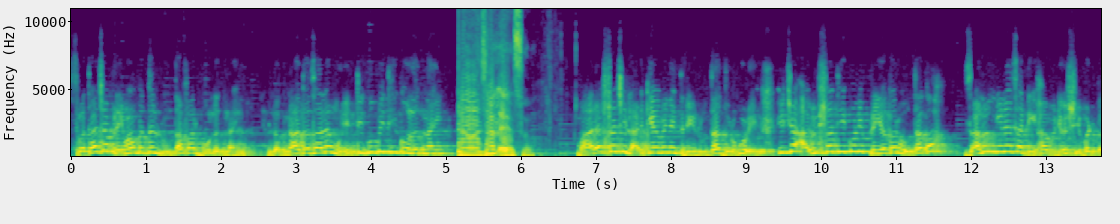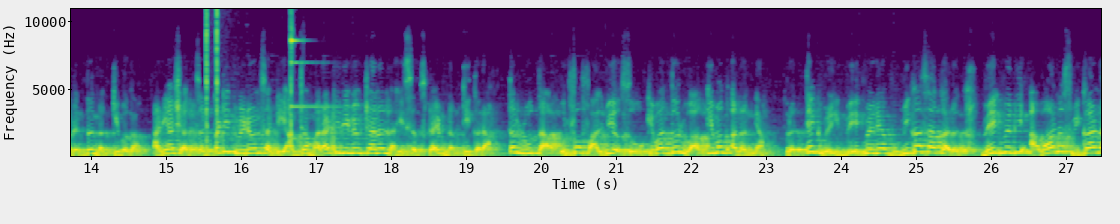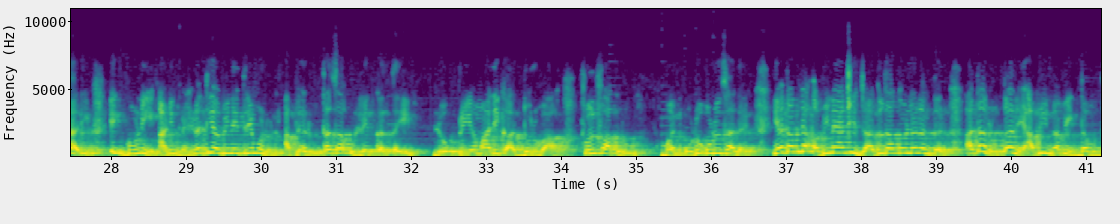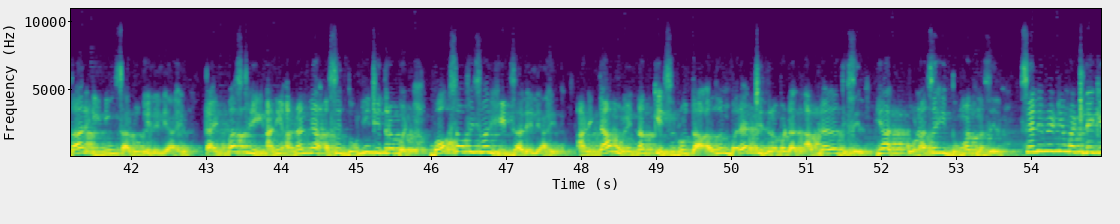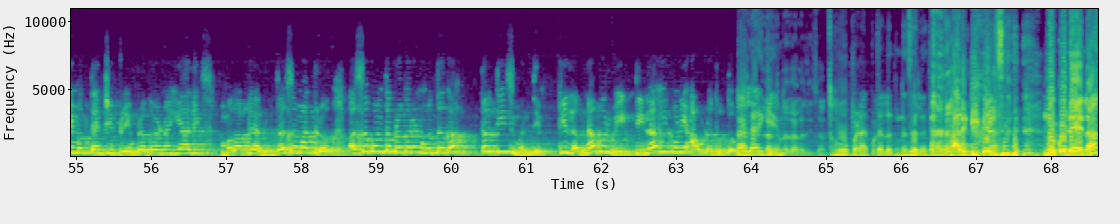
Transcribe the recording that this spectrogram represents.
स्वतःच्या प्रेमाबद्दल ऋता फार बोलत नाही. लग्न आता झाल्यामुळे ती गुपित ही खोलत नाही. झालंय असं. महाराष्ट्राची लाडकी अभिनेत्री ऋता दुर्गुळे हिच्या आयुष्यातही कोणी प्रियकर होता का? जाणून घेण्यासाठी हा व्हिडिओ शेवटपर्यंत नक्की बघा. आणि अशा चटपटीत व्हिडिओसाठी आमच्या मराठी रिव्ह्यू चॅनललाही सबस्क्राईब नक्की करा. तर ऋता उर्फ फाल्वी असो किंवा दुर्वा कि मग अनन्या प्रत्येक वेळी वेगवेगळ्या भूमिका साकारत वेगवेगळी आव्हानं स्वीकारणारी एक गुणी आणि मेहनती अभिनेत्री म्हणून आपल्या ऋताचा उल्लेख करता येईल. लोकप्रिय मालिका दुर्वा फुलफाकरू मन उडू उडू झालंय. यात आपल्या अभिनयाची जादू दाखवल्यानंतर आता ऋताने आपली नवी दमदार इनिंग चालू केलेली आहे. टाइमपास थ्री आणि अनन्या असे दोन्ही चित्रपट बॉक्स ऑफिसवर हिट झालेले आहेत. आणि त्यामुळे नक्कीच ऋता अजून बऱ्याच चित्रपटात आपल्याला दिसेल. यात कोणाचंही दुमत नसेल. सेलिब्रिटी म्हटले की मग त्यांची प्रेम प्रकरण ही आलीच. मग आपल्या ऋताचं मात्र असं कोणतं प्रकरण म्हणते की लग्नापूर्वी तिलाही कोणी आवडत होतं. झालाय गेम लग्न झालं तिचं. हो पण आता लग्न झालं त्यामुळे फार डिटेल्स नको द्यायला.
